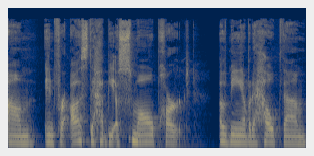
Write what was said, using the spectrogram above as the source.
um, and for us to have, be a small part of being able to help them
